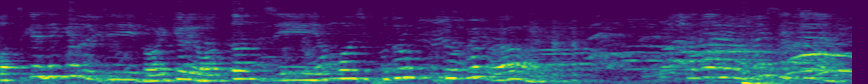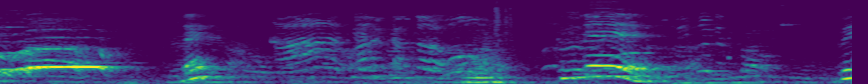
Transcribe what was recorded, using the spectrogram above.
어떻게 생겼는지 머릿결이 어떤지 한 번씩 보도록 하고요. 하나는 할 수 있잖아요. 네? 근데 왜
